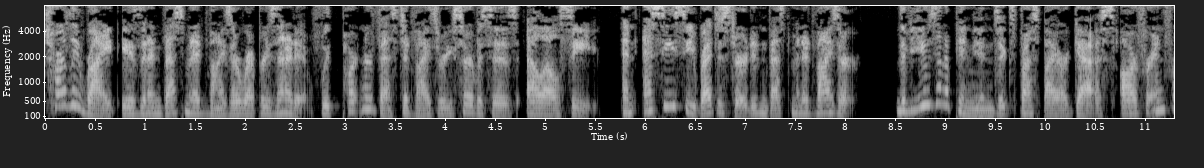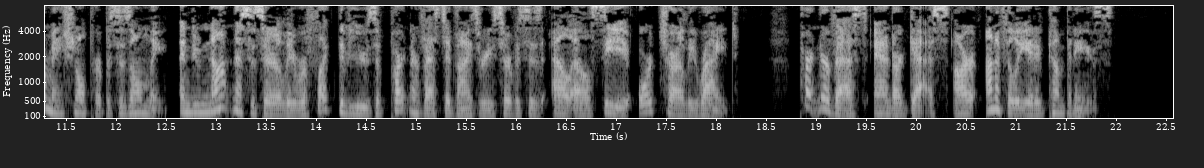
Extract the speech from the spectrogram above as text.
Charlie Wright is an investment advisor representative with PartnerVest Advisory Services, LLC, an SEC registered investment advisor. The views and opinions expressed by our guests are for informational purposes only and do not necessarily reflect the views of PartnerVest Advisory Services, LLC or Charlie Wright. PartnerVest and our guests are unaffiliated companies.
